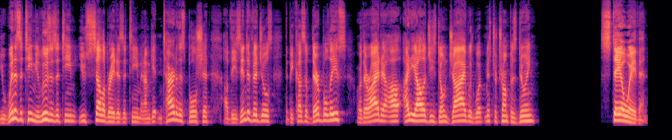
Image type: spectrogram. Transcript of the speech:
You win as a team, you lose as a team, you celebrate as a team. And I'm getting tired of this bullshit of these individuals that, because of their beliefs or their ide- ideologies, don't jive with what Mr. Trump is doing. Stay away then.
